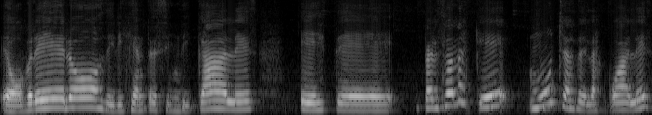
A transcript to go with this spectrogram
eh, obreros, dirigentes sindicales, este, personas que muchas de las cuales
